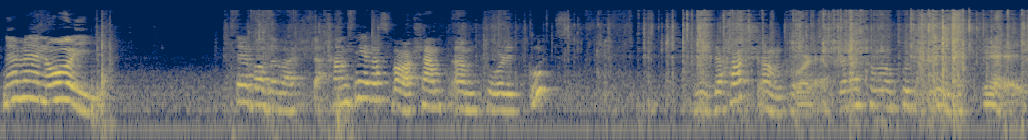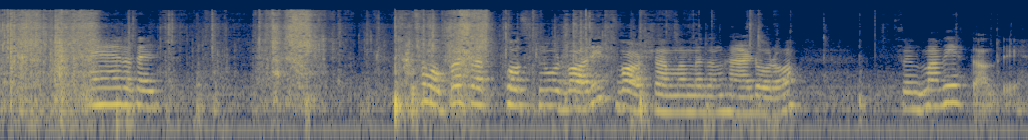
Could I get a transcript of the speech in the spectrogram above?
Nej men oj! Det var det värsta. Hantera varsamt ömtåligt gods. Det hörs ömtåligt. Det här som en porslinsgrej. Mera tejp. Hoppas att Postnord varit varsamma med den här då. då. För man vet aldrig.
